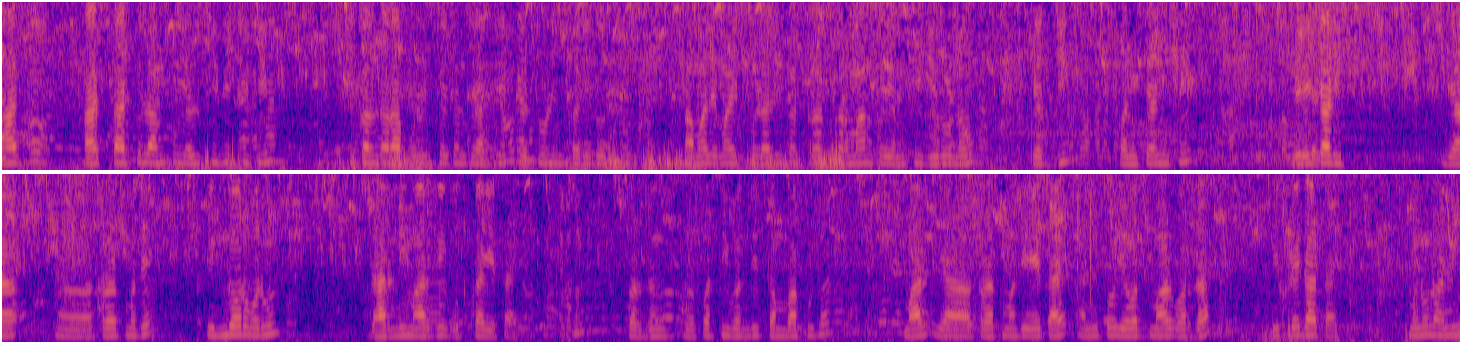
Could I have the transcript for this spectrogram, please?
आज आज तारखेला आमची एल सी बीची टीम चिखलदरा पोलीस स्टेशनच्या हद्दीत पेट्रोलिंग करीत होती. आम्हाला माहीत मिळाली तर ट्रक क्रमांक एम पी झिरो नऊ एच जी पंच्याऐंशी बेचाळीस या ट्रकमध्ये इंदोरवरून धारणी मार्गे गुटखा येत आहे. परदन प्रतिबंधित तंबाखूचा माल या ट्रकमध्ये येत आहे आणि तो यवतमाळ वर्धा इकडे जात आहे. म्हणून आम्ही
